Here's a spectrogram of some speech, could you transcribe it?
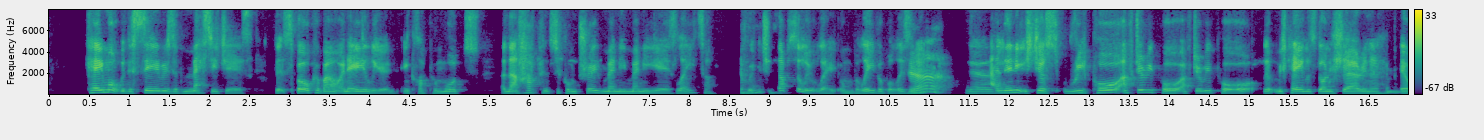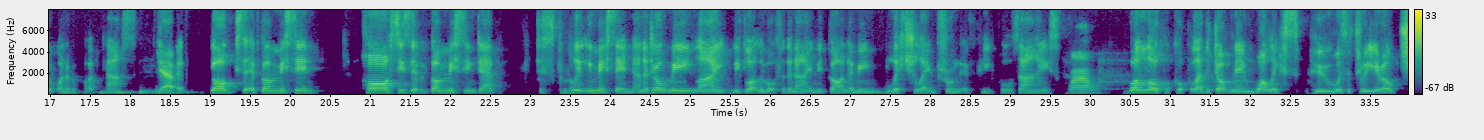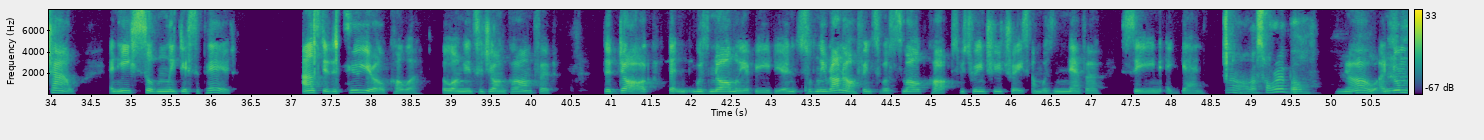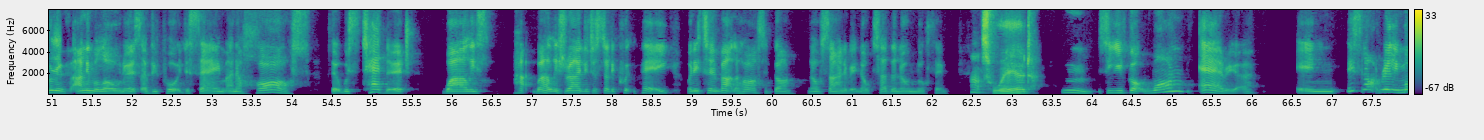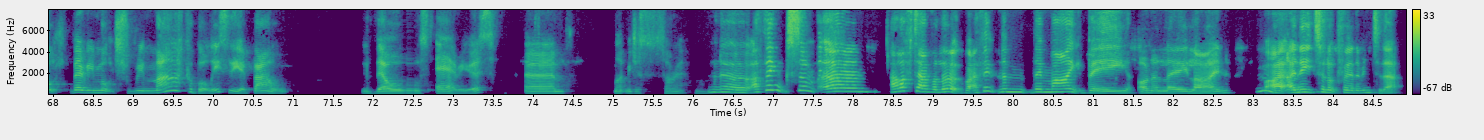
came up with a series of messages that spoke about an alien in Clapham Woods, and that happened to come true many, many years later, mm-hmm. which is absolutely unbelievable, isn't yeah. it? Yeah. And then it's just report after report after report that Michaela's going to share in a, one of her podcasts. Yeah. Uh, dogs that have gone missing, horses that have gone missing, Deb, just completely missing. And I don't mean like they've locked them up for the night and they've gone. I mean literally in front of people's eyes. Wow one local couple had a dog named Wallace, who was a three year old chow, and he suddenly disappeared, as did a two year old collar belonging to John Cornford. The dog, that was normally obedient, suddenly ran off into a small copse between two trees and was never seen again. Oh, that's horrible. No, a number of animal owners have reported the same, and a horse that was tethered while his while his rider just had a quick pee, when he turned back, the horse had gone. No sign of it, no tether, no nothing. That's weird. Mm. So you've got one area in, it's not really much, very much remarkable, is there, about those areas? Um, let me just sorry no i think some um i'll have to have a look but i think them they might be on a ley line mm, but I, I, need to look further into that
